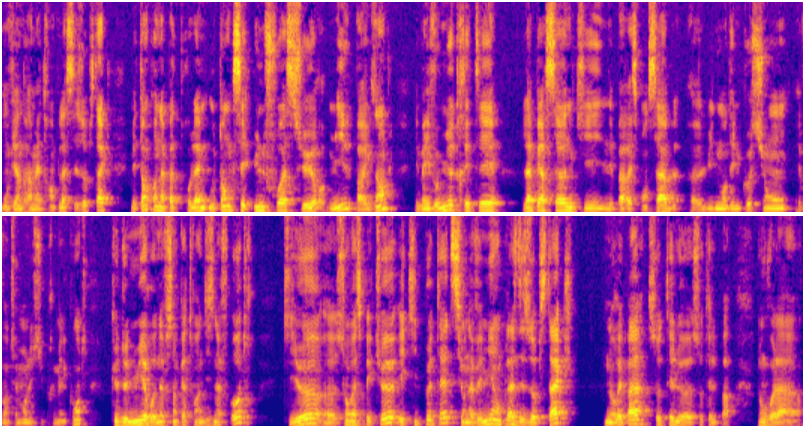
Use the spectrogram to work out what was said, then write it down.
on viendra mettre en place ces obstacles. Mais tant qu'on n'a pas de problème, ou tant que c'est une fois sur mille, par exemple, eh bien, il vaut mieux traiter la personne qui n'est pas responsable, euh, lui demander une caution, éventuellement lui supprimer le compte, que de nuire aux 999 autres qui, eux, euh, sont respectueux et qui, peut-être, si on avait mis en place des obstacles, n'auraient pas sauté le, sauté le pas. Donc voilà,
